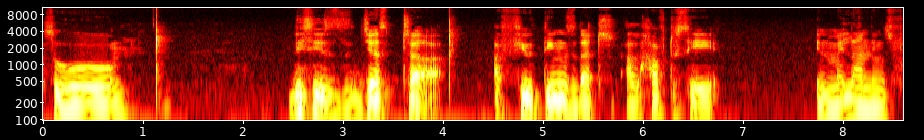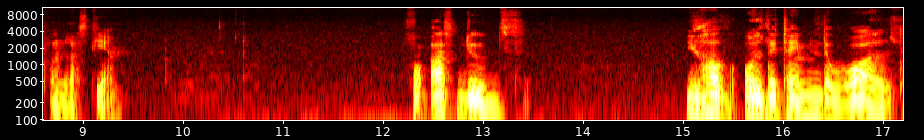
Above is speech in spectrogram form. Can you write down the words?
So this is just uh, a few things that I'll have to say in my learnings from last year. For us dudes, you have all the time in the world.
